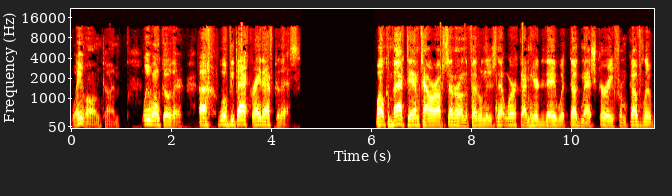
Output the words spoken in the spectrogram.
way long time. We won't go there. Uh, we'll be back right after this. Welcome back to Amtower Off Center on the Federal News Network. I'm here today with Doug Mashkuri from GovLoop.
